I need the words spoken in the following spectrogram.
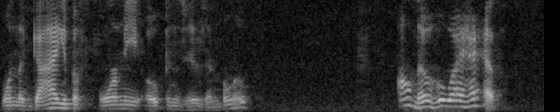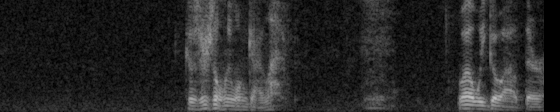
when the guy before me opens his envelope, I'll know who I have. Because there's only one guy left. Well, we go out there,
